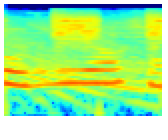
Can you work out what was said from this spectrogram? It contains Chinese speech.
手机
